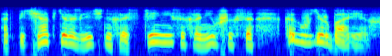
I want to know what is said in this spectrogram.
отпечатки различных растений, сохранившихся, как в гербариях.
